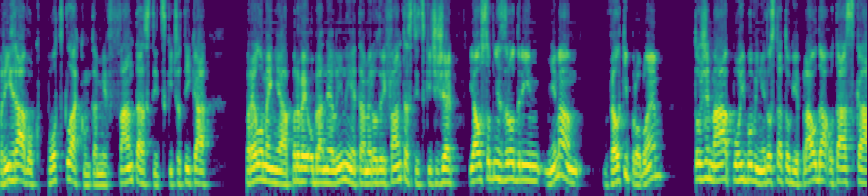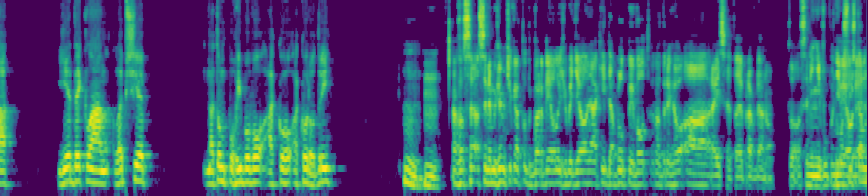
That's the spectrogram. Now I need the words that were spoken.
prihrávok pod tlakom, tam je fantastický, čo týka prelomenia prvej obrannej línie, tam je Rodri fantastický. Čiže ja osobne s Rodrím nemám veľký problém. To, že má pohybový nedostatok, je pravda. Otázka, je Deklan lepšie na tom pohybovo ako, ako Rodri? Hmm. Hmm. A zase asi nemůžeme čekat od Guardiola, že by dělal nějaký double pivot Rodriho a Rice, to je pravda, no. To asi není v úplně Musíš tam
